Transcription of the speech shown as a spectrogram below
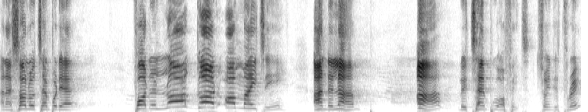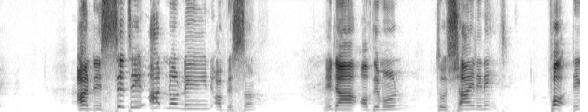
And I saw no temple there. For the Lord God Almighty and the Lamb are the temple of it. 23. And the city had no need of the sun, neither of the moon to shine in it. For the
